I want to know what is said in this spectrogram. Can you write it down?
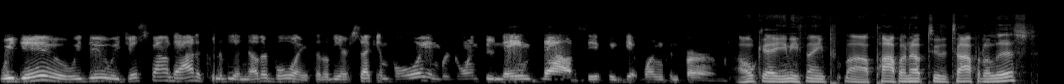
We do, we do. We just found out it's going to be another boy, so it'll be our second boy, and we're going through names now to see if we can get one confirmed. Okay, anything uh, popping up to the top of the list?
